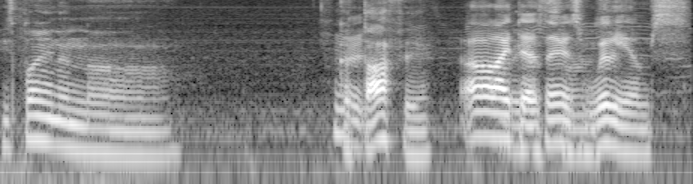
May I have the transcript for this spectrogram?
He's playing in uh, Getafe. Oh, I like that. His name is Williams.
